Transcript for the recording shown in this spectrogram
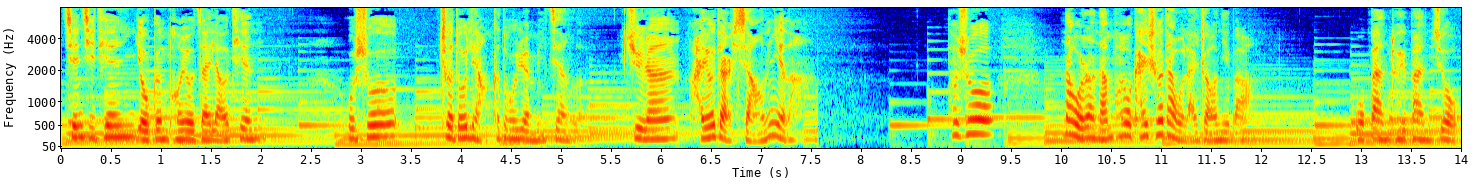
前几天有跟朋友在聊天，我说这都两个多月没见了，居然还有点想你了。他说：“那我让男朋友开车带我来找你吧。”我半推半就。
